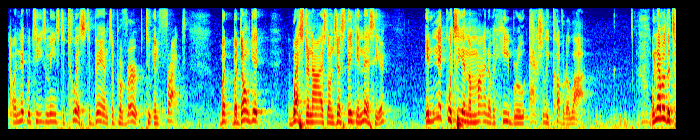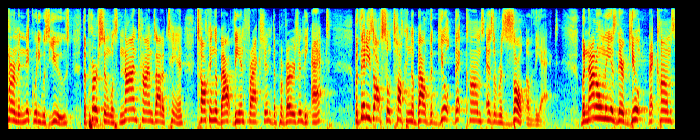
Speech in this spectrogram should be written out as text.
Now, iniquities means to twist, to bend, to pervert, to infract. But, but don't get westernized on just thinking this here. Iniquity in the mind of a Hebrew actually covered a lot. Whenever the term iniquity was used, the person was nine times out of ten talking about the infraction, the perversion, the act, but then he's also talking about the guilt that comes as a result of the act. But not only is there guilt that comes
